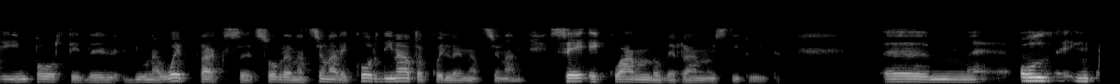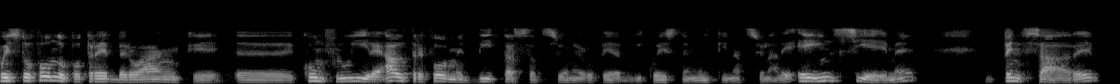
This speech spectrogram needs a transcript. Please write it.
importi del, di una web tax sovranazionale coordinato a quelle nazionali, se e quando verranno istituite. Ehm, in questo fondo potrebbero anche eh, confluire altre forme di tassazione europea di queste multinazionali e insieme pensare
